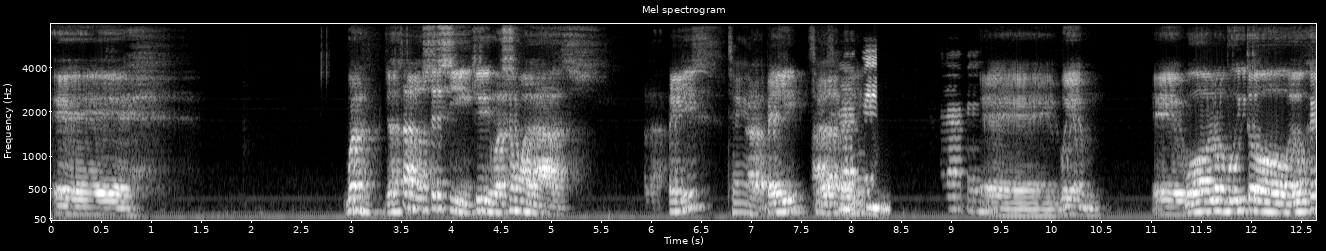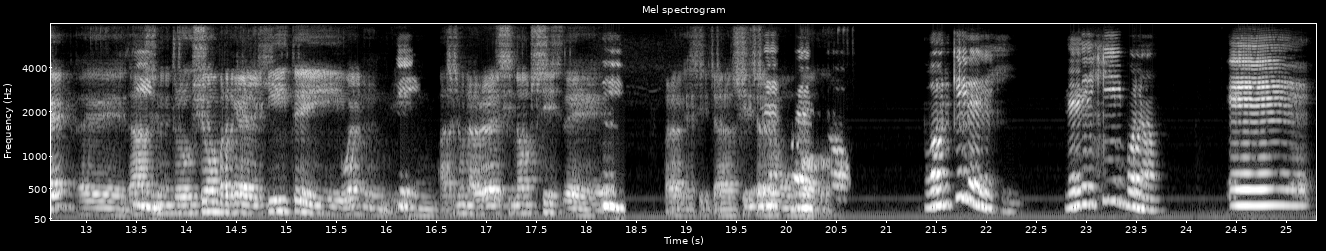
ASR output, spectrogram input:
eh, bueno, ya está, no sé si las, a las pelis, Sí. a la peli, Sí, a la sí. La peli. peli, la peli. Eh, bueno, eh, vos hablas un poquito, Euge, eh, Sí. una introducción para que la elegiste y bueno, hacemos una breve sinopsis de, Sí. para que Les charlemos un poco. ¿Por qué la elegí? La elegí, bueno, eh,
